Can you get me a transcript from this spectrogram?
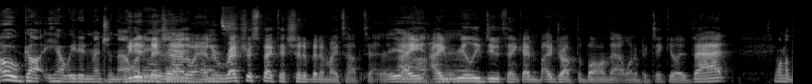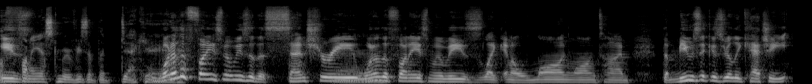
Oh God, yeah, we didn't mention that. One. We didn't mention either. another one, and in retrospect, that should have been in my top ten. yeah, I, I really do think I, I dropped the ball on that one in particular. That one of the is- funniest movies of the decade. one of the funniest movies of the century, one of the funniest movies like in a long, long time. The music is really catchy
